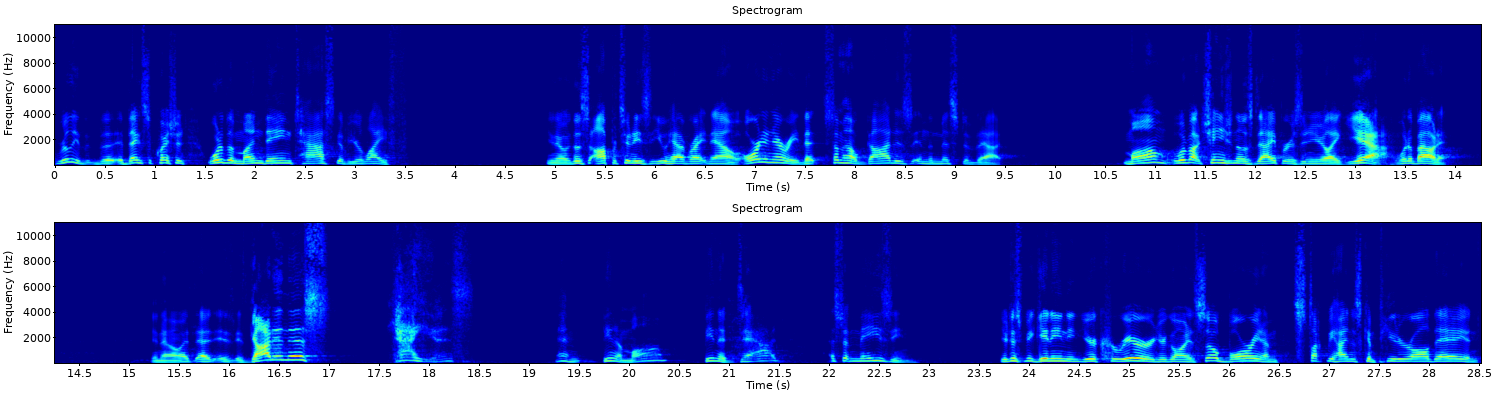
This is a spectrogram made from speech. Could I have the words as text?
really, the, it begs the question what are the mundane tasks of your life? You know, those opportunities that you have right now, ordinary, that somehow God is in the midst of that. Mom, what about changing those diapers? And you're like, yeah, what about it? You know, is, is God in this? Yeah, he is. Man, being a mom, being a dad, that's amazing. You're just beginning in your career and you're going, it's so boring. I'm stuck behind this computer all day. And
